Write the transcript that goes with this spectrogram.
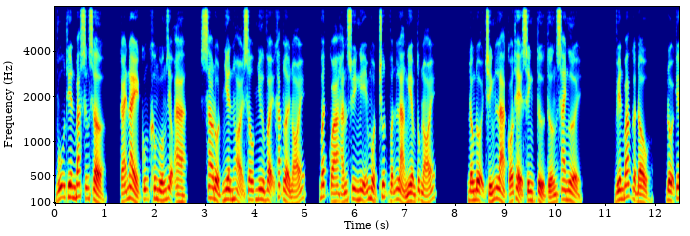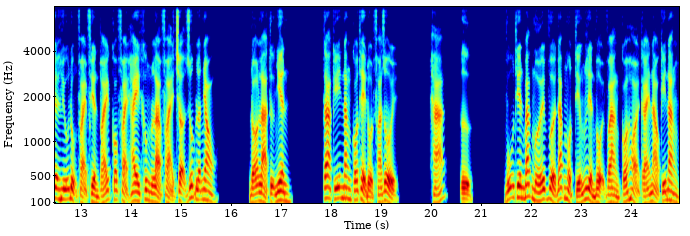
Vũ Thiên Bắc sững sờ, cái này cũng không uống rượu à, sao đột nhiên hỏi sâu như vậy khắc lời nói, bất quá hắn suy nghĩ một chút vẫn là nghiêm túc nói. Đồng đội chính là có thể sinh tử tướng sai người. Viên Bắc gật đầu, đội kia hữu đụng phải phiền toái có phải hay không là phải trợ giúp lẫn nhau. Đó là tự nhiên. Ta kỹ năng có thể đột phá rồi. Hả, ừ. Vũ Thiên Bác mới vừa đáp một tiếng liền vội vàng có hỏi cái nào kỹ năng.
